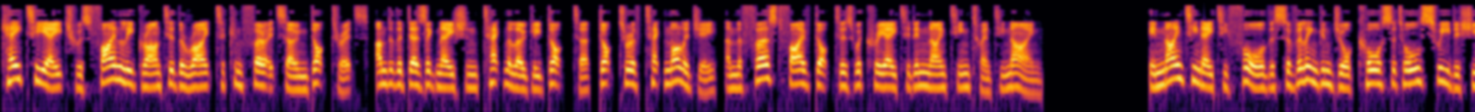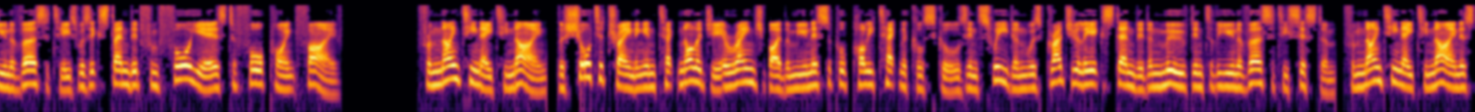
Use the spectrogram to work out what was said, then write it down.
KTH was finally granted the right to confer its own doctorates, under the designation Technologie Doctor Doctor of Technology, and the first five doctors were created in 1929. In 1984 the Civilingenjör course at all Swedish universities was extended from four years to 4.5. From 1989, the shorter training in technology arranged by the municipal polytechnical schools in Sweden was gradually extended and moved into the university system, from 1989 as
